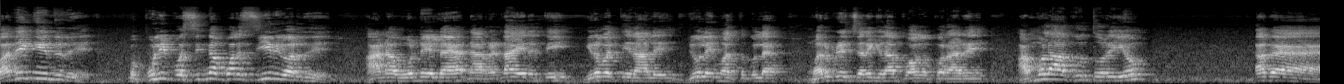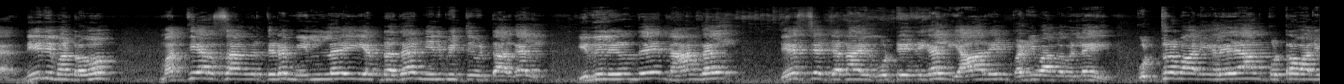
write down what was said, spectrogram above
பதுங்கி இருந்தது. இப்போ புலி இப்போ சிங்கம் போல சீறி வருது. ஆனால் ஒன்றும் இல்லை. நான் ரெண்டாயிரத்தி இருபத்தி நாலு ஜூலை மாதத்துக்குள்ள மறுபடியும் சிறைக்கு தான் போக போகிறாரு அமலாக்கத்துறையும் அந்த நீதிமன்றமும் மத்திய அரசாங்கத்திடம் இல்லை என்றதை நிரூபித்து விட்டார்கள். இதிலிருந்து நாங்கள் தேசிய ஜனநாயக கூட்டணிகள் யாரையும் பழிவாங்கவில்லை. குற்றவாளிகளேதான் குற்றவாளி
